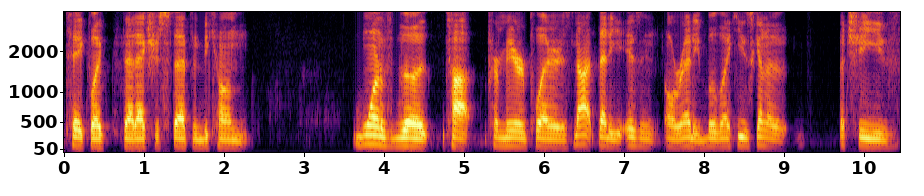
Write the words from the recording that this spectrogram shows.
take like that extra step and become one of the top premier players. Not that he isn't already, but like he's going to achieve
